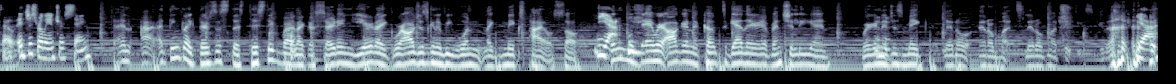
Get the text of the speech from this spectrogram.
So it's just really interesting. And I, I think like there's a statistic by like a certain year, like we're all just gonna be one like mixed pile. So yeah, the day we're all gonna come together eventually and we're gonna mm-hmm. just make little little mutts, little mutt babies, you know? Yeah.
